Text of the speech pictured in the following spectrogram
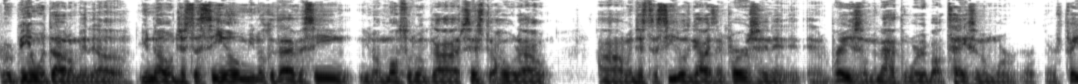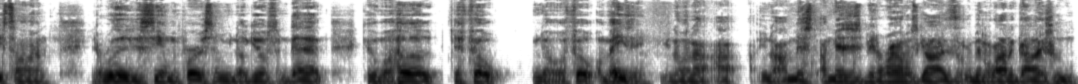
or being without him, and uh, you know, just to see him, you know, because I haven't seen you know most of those guys since the holdout. Um, and just to see those guys in person and, and, embrace them and not have to worry about texting them or, or, or, FaceTime, you know, really to see them in person, you know, give them some dap, give them a hug. It felt, you know, it felt amazing, you know, and I, I you know, I missed, I missed just being around those guys. There's been a lot of guys who,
